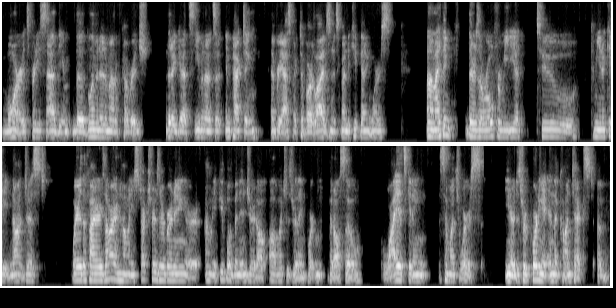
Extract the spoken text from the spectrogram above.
more. It's pretty sad the the limited amount of coverage that it gets, even though it's uh, impacting every aspect of our lives, and it's going to keep getting worse. Um, I think there's a role for media to communicate not just where the fires are and how many structures are burning or how many people have been injured, all, all of which is really important, but also why it's getting so much worse. You know, just reporting it in the context of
